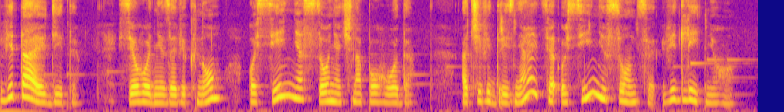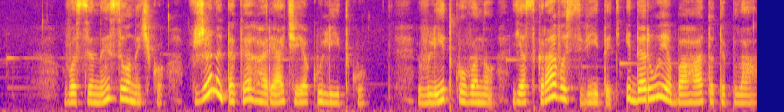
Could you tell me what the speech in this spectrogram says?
Вітаю, діти! Сьогодні за вікном осіння сонячна погода. А чи відрізняється осіннє сонце від літнього? Восени сонечко вже не таке гаряче, як улітку. Влітку воно яскраво світить і дарує багато тепла,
